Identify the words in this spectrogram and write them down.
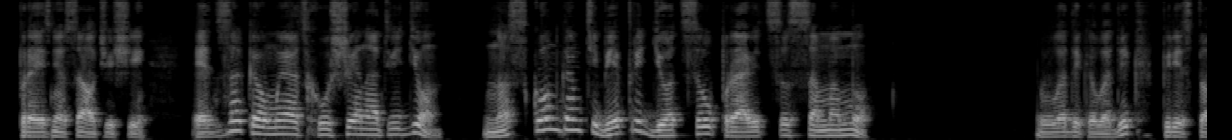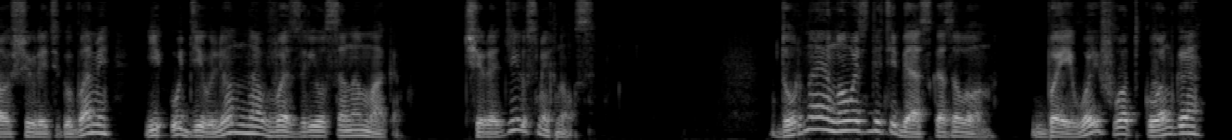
– произнес алчущий. «Эдзаков мы от Хушена отведем, но с Конгом тебе придется управиться самому». Владыка-владык перестал шевелить губами и удивленно возрился на мага. Чародей усмехнулся. «Дурная новость для тебя», – сказал он. «Боевой флот Конга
